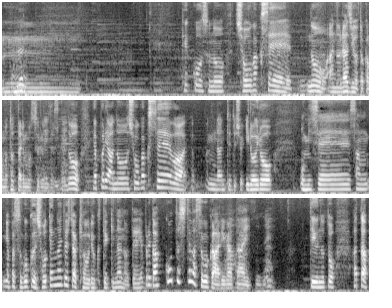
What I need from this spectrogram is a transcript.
だね。結構その小学生のあのラジオとかも撮ったりもするんですけど、ね、やっぱりあの小学生はなんて言うでしょう。いろいろお店さんやっぱすごく商店街としては協力的なのでやっぱり学校としてはすごくありがたいっていうのとあとは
